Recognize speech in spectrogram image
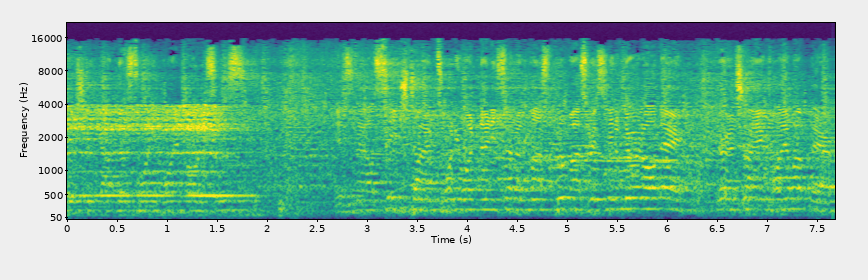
reached got those 20 point bonuses. It's now siege time. 2197 Las must, We've seen them do it all day. They're to try and climb up there.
